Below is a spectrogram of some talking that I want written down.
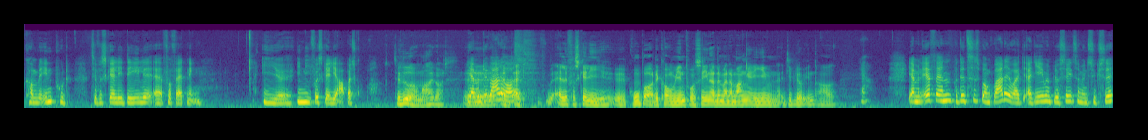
komme med input til forskellige dele af forfatningen i, øh, i ni forskellige arbejdsgrupper. Det lyder jo meget godt. Jamen det var det at, også. At alle forskellige øh, grupper, og det kommer vi ind på senere, dem er der mange af i Yemen, at de blev inddraget. Ja. Jamen FN på det tidspunkt var det jo, at, at Yemen blev set som en succes.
